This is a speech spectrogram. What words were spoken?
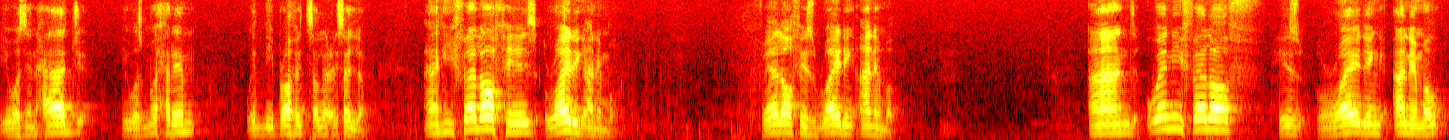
He was in Hajj, he was muhrim with the Prophet ﷺ, and he fell off his riding animal. Fell off his riding animal. And when he fell off his riding animal,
